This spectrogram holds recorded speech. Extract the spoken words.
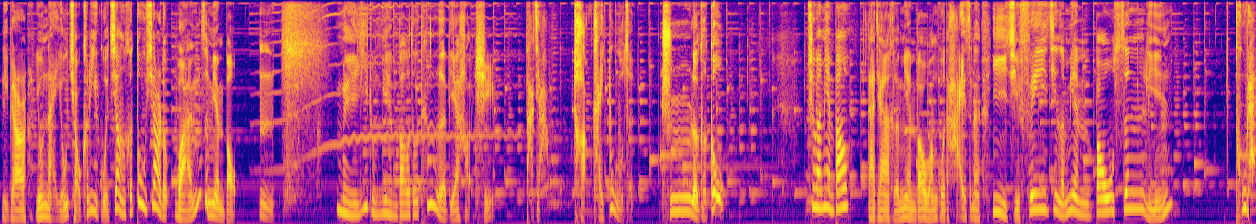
里边有奶油巧克力果酱和豆馅儿的丸子面包。嗯，每一种面包都特别好吃，大家敞开肚子。吃了个够。吃完面包，大家和面包王国的孩子们一起飞进了面包森林。突然，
